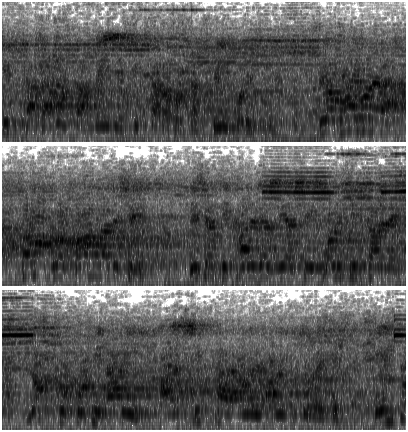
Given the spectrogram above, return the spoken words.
শিক্ষা ব্যবস্থা, মেয়েদের শিক্ষা ব্যবস্থা ফ্রি করেছিলেন। প্রিয় ভাই বোনেরা সমগ্র বাংলাদেশে দেশনেত্রী খালেদা জিয়ার সেই পলিসির কারণে লক্ষ কোটি নারী আর শিক্ষার আলোয় আলোচিত হয়েছে। কিন্তু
